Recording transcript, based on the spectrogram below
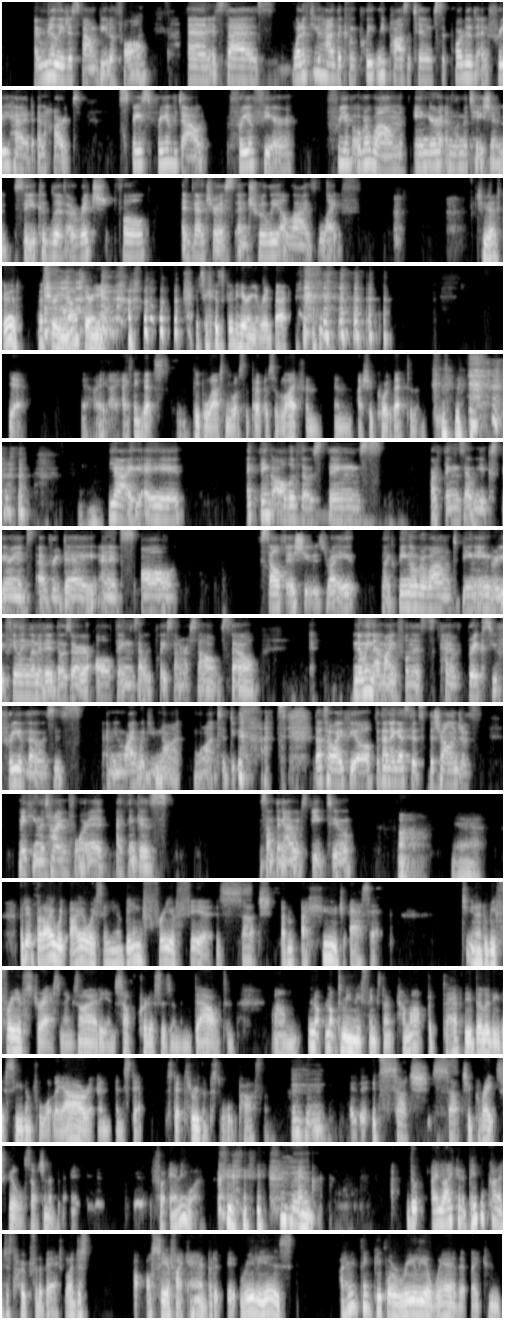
I really just found beautiful. And it says, What if you had the completely positive, supportive, and free head and heart, space free of doubt, free of fear, free of overwhelm, anger, and limitation, so you could live a rich, full, adventurous, and truly alive life? Gee, that's good. That's really nice hearing it. it's, it's good hearing it read back. yeah. Yeah, I, I think that's people ask me what's the purpose of life, and and I should quote that to them. yeah, I, I I think all of those things are things that we experience every day, and it's all self issues, right? Like being overwhelmed, being angry, feeling limited, those are all things that we place on ourselves. So knowing that mindfulness kind of breaks you free of those is, I mean, why would you not want to do that? That's how I feel. But then I guess it's the challenge of making the time for it, I think is something I would speak to. Uh-huh. Yeah but it, but I would I always say you know being free of fear is such a, a huge asset. To, you know to be free of stress and anxiety and self criticism and doubt and um, not not to mean these things don't come up, but to have the ability to see them for what they are and and step step through them, walk past them. Mm-hmm. It, it's such such a great skill, such an for anyone. mm-hmm. And the, I like it. People kind of just hope for the best. Well, I just, I'll see if I can. But it, it really is I don't think people are really aware that they can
